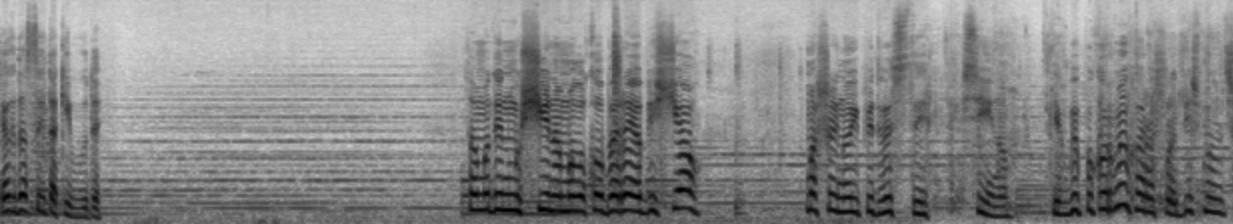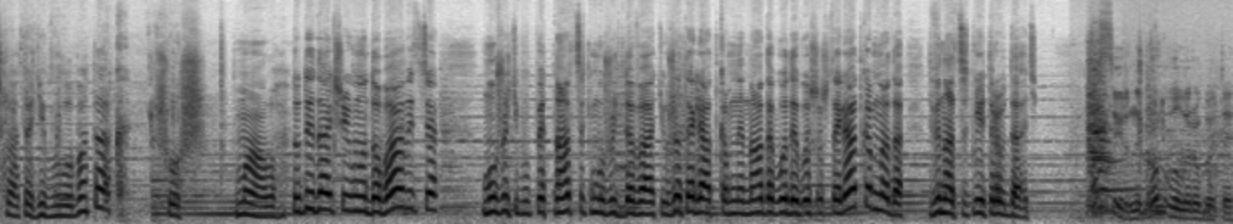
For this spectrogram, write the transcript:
Як даси, так і буде. Там один мужчина молоко бере, обіщав машиною підвести сіно. Якби покормив хорошо, більш молочка тоді було б а так. Що ж, мало. Туди далі воно додається, можуть і по 15 можуть давати. Уже теляткам не треба буде, бо що ж теляткам треба 12 літрів дати. А сир не пробували робити?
